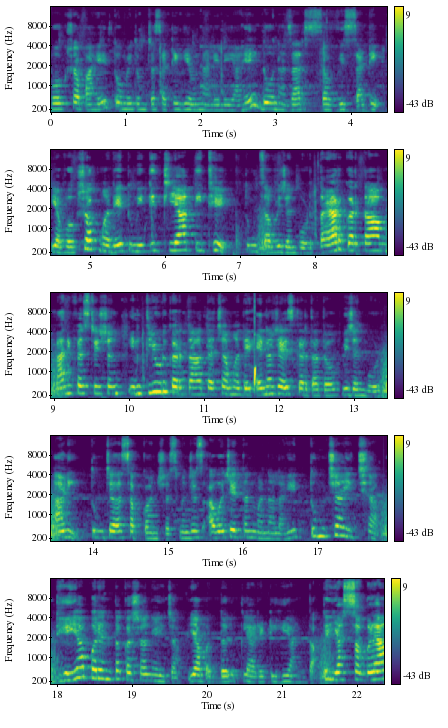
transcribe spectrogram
वर्कशॉप आहे तो मी तुमच्यासाठी घेऊन आलेली आहे दोन हजार सव्वीससाठी. या वर्कशॉपमध्ये तुम्ही तिथल्या तिथे तुमचा विजन बोर्ड तयार करता मॅनिफेस्टेशन इन्क्लूड करता त्याच्यामध्ये एनर्जाइज करता तो विजन बोर्ड आणि तुमच्या सबकॉन्शियस म्हणजेच अवचेतन मनालाही तुमच्या इच्छा ध्येयापर्यंत कशा न्यायच्या याबद्दल क्लॅरिटी ही आणता. तर या सगळ्या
